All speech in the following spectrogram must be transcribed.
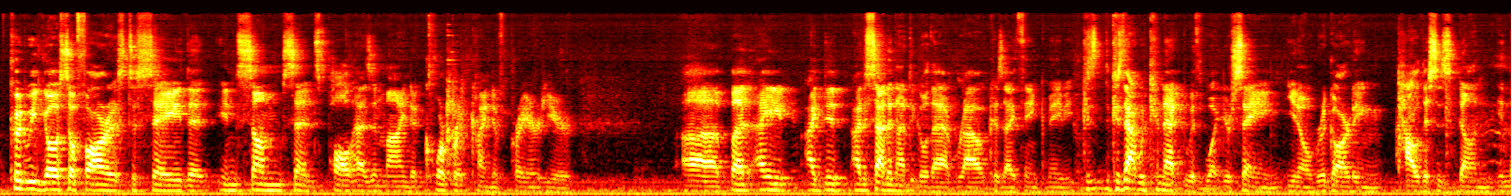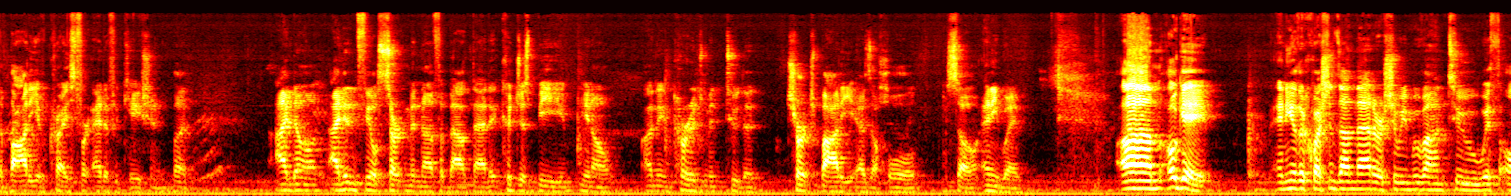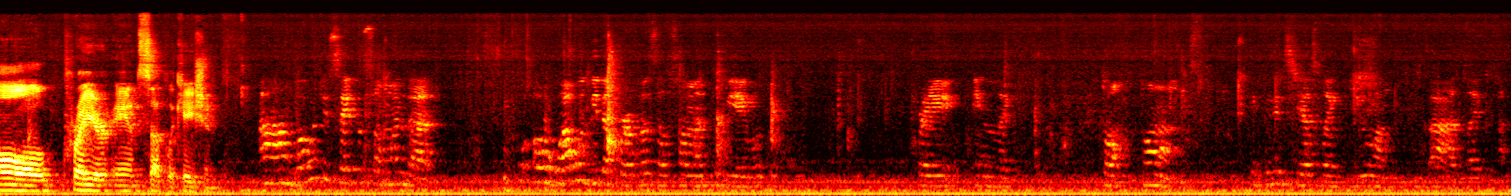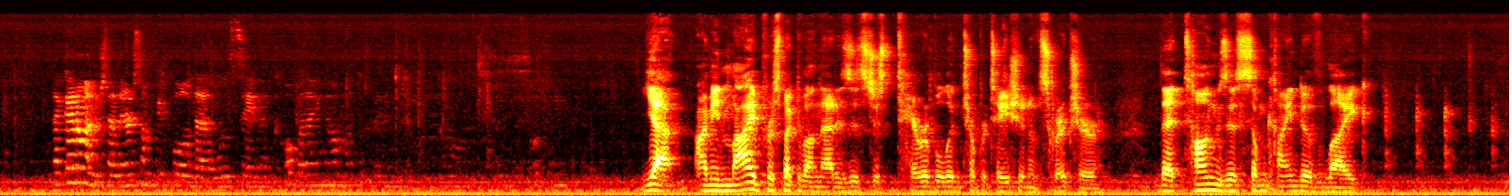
could we go so far as to say that in some sense Paul has in mind a corporate kind of prayer here? Uh, but I, I did, I decided not to go that route because I think maybe because that would connect with what you're saying, you know, regarding how this is done in the body of Christ for edification. But I don't, I didn't feel certain enough about that. It could just be, you know, an encouragement to the church body as a whole. So anyway, um, okay. Any other questions on that, or should we move on to with all prayer and supplication? Um, what would you say to someone that, or what would be the purpose of someone to be able to pray in like to- tongues? If it is just like you and God, like, like I don't understand, there are some people that will say like, oh, but I know how to pray. Okay. Yeah, I mean, my perspective on that is it's just terrible interpretation of scripture. That tongues is some kind of like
